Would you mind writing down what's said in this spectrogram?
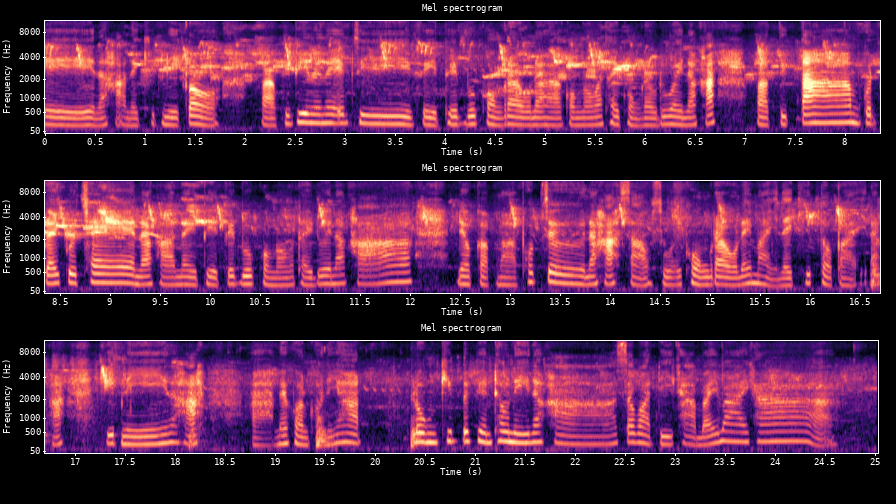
นะคะ ในคลิปนี้ก็ฝากพี่ๆในในเอฟซีเฟซเฟซบุ๊กของเรานะคะ ของน้องออไทยของเราด้วยนะคะ ฝากติดตามกดไลค์กดแชร์นะคะ ในเพจ Facebook ของน้องออไทยด้วยนะคะ เดี๋ยวกลับมาพบเจอนะคะ สาวสวยของเราได้ใหม่ในคลิปต่อไปนะคะ คลิปนี้นะคะอ่าแม่ขวัญขออนุญาตลงคลิปไปเพียงเท่านี้นะคะ สวัสดีค่ะ บ๊ายบายค่ะ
